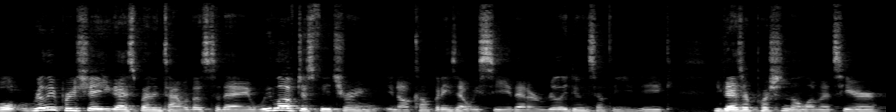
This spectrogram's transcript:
Well, really appreciate you guys spending time with us today. We love just featuring, you know, companies that we see that are really doing something unique. You guys are pushing the limits here.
